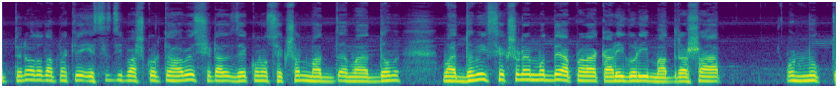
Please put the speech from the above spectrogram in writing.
উত্তীর্ণ, অর্থাৎ আপনাকে এসএসসি পাস করতে হবে। সেটা যে কোনো সেকশন মাধ্যম মাধ্যমিক সেকশনের মধ্যে আপনারা কারিগরি, মাদ্রাসা, উন্মুক্ত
